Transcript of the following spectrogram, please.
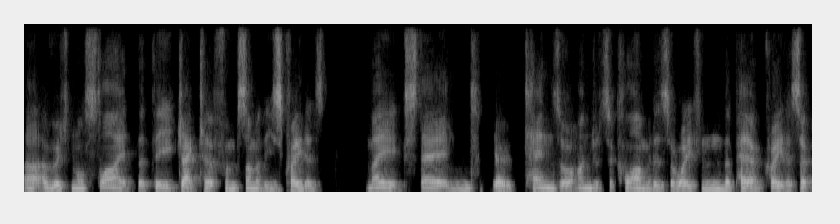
uh, original slide that the ejecta from some of these craters may extend you know, tens or hundreds of kilometers away from the parent crater. So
